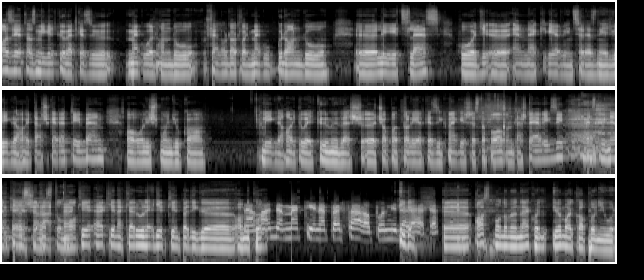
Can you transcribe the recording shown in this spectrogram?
azért az még egy következő megoldandó feladat, vagy megugrandó léc lesz, hogy ennek érvényt szerezni egy végrehajtás keretében, ahol is mondjuk a végrehajtó egy kőműves csapattal érkezik meg, és ezt a falbontást elvégzi. Ezt úgy nem teljesen ezt, látom. Ezt el, ké, el kéne kerülni egyébként pedig, amikor... Nem, hát nem, meg kéne persze állapodni, de Igen. lehetetlen. Azt mondom önnek, hogy jön majd Kaplonyi úr.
